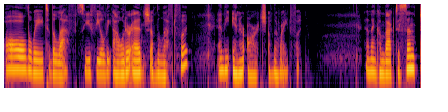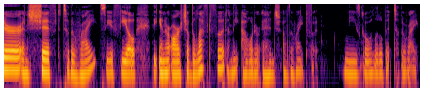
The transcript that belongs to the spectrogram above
all the way to the left so you feel the outer edge of the left foot and the inner arch of the right foot and then come back to center and shift to the right. So you feel the inner arch of the left foot and the outer edge of the right foot. Knees go a little bit to the right.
